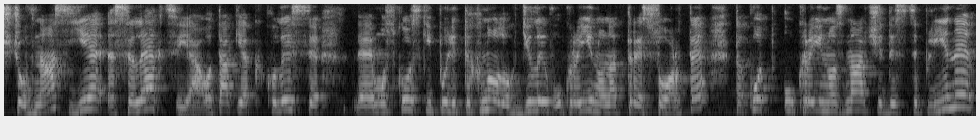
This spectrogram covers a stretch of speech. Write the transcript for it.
що в нас є селекція, отак як колись е, московський політехнолог ділив Україну на три сорти, так от українознавчі дисципліни.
